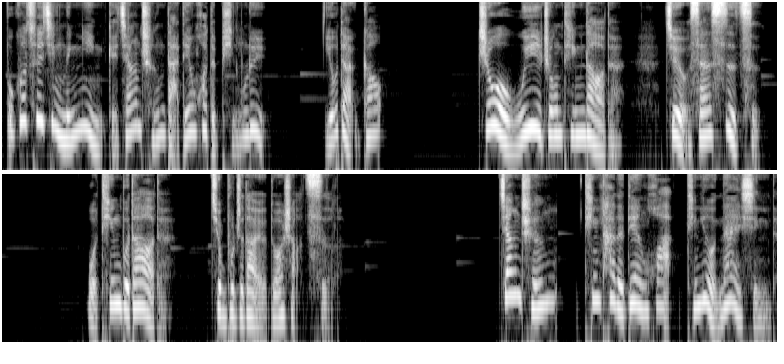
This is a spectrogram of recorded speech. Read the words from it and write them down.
不过最近林颖给江澄打电话的频率有点高，只我无意中听到的就有三四次，我听不到的就不知道有多少次了。江城听他的电话挺有耐心的，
